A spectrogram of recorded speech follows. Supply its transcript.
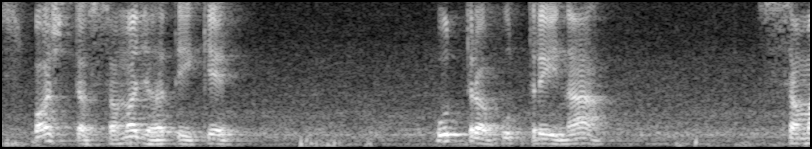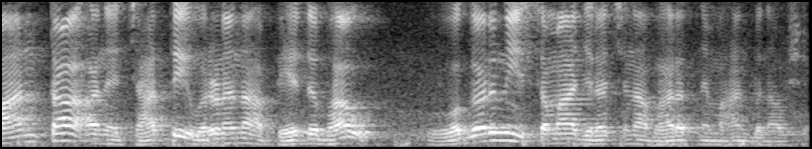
સ્પષ્ટ સમજ હતી કે પુત્ર પુત્રીના સમાનતા અને જાતિ વર્ણના ભેદભાવ વગરની સમાજ રચના ભારતને મહાન બનાવશે.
